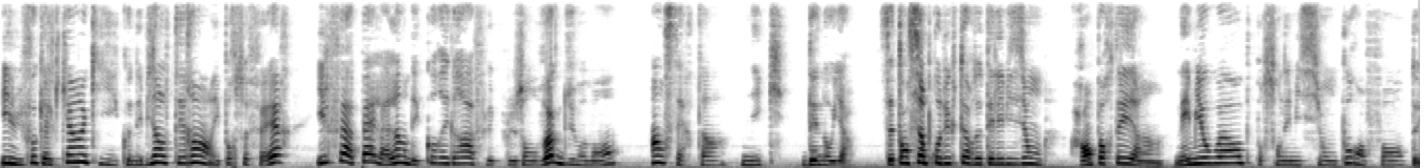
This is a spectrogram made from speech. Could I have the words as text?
il lui faut quelqu'un qui connaît bien le terrain, et pour ce faire, il fait appel à l'un des chorégraphes les plus en vogue du moment, un certain Nick Denoya. Cet ancien producteur de télévision remporté un Emmy Award pour son émission pour enfants The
